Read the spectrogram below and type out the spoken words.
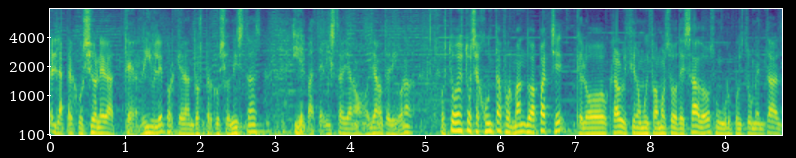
la percusión era terrible porque eran dos percusionistas y el baterista ya no, ya no te digo nada. Pues todo esto se junta formando Apache, que luego, claro, hicieron muy famoso de Sados, un grupo instrumental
